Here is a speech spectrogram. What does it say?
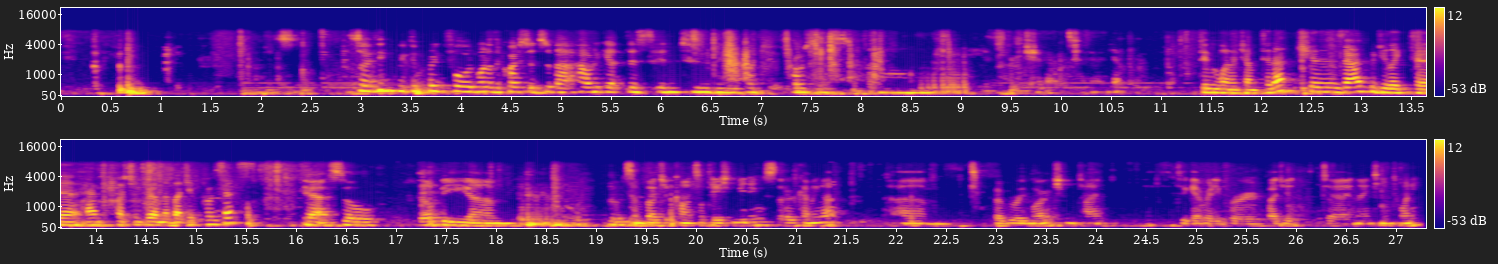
So I think we could bring forward one of the questions about how to get this into the budget process. Um, Yep. Do we want to jump to that? Shazad, would you like to answer questions around the budget process? Yeah, so there'll be, um, there'll be some budget consultation meetings that are coming up, um, February, March in time to get ready for budget uh, nineteen twenty.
